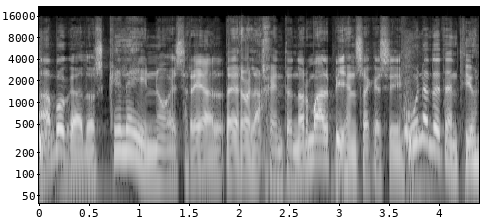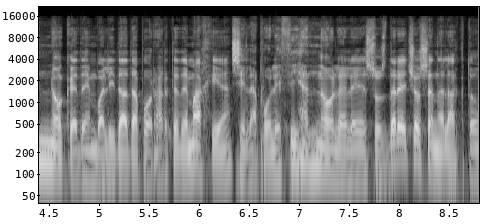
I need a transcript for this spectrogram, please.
Abogados, ¿qué ley no es real? Pero la gente normal piensa que sí. Una detención no queda invalidada por arte de magia si la policía no le lee sus derechos en el acto.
